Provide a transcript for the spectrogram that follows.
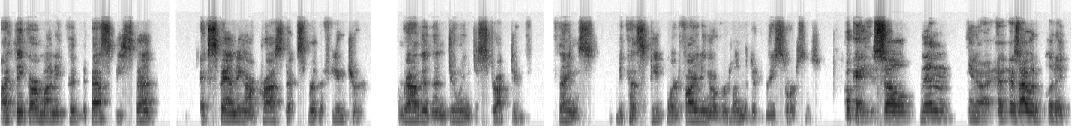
I think our money could best be spent expanding our prospects for the future rather than doing destructive things because people are fighting over limited resources. Okay, so then, you know, as I would put it,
